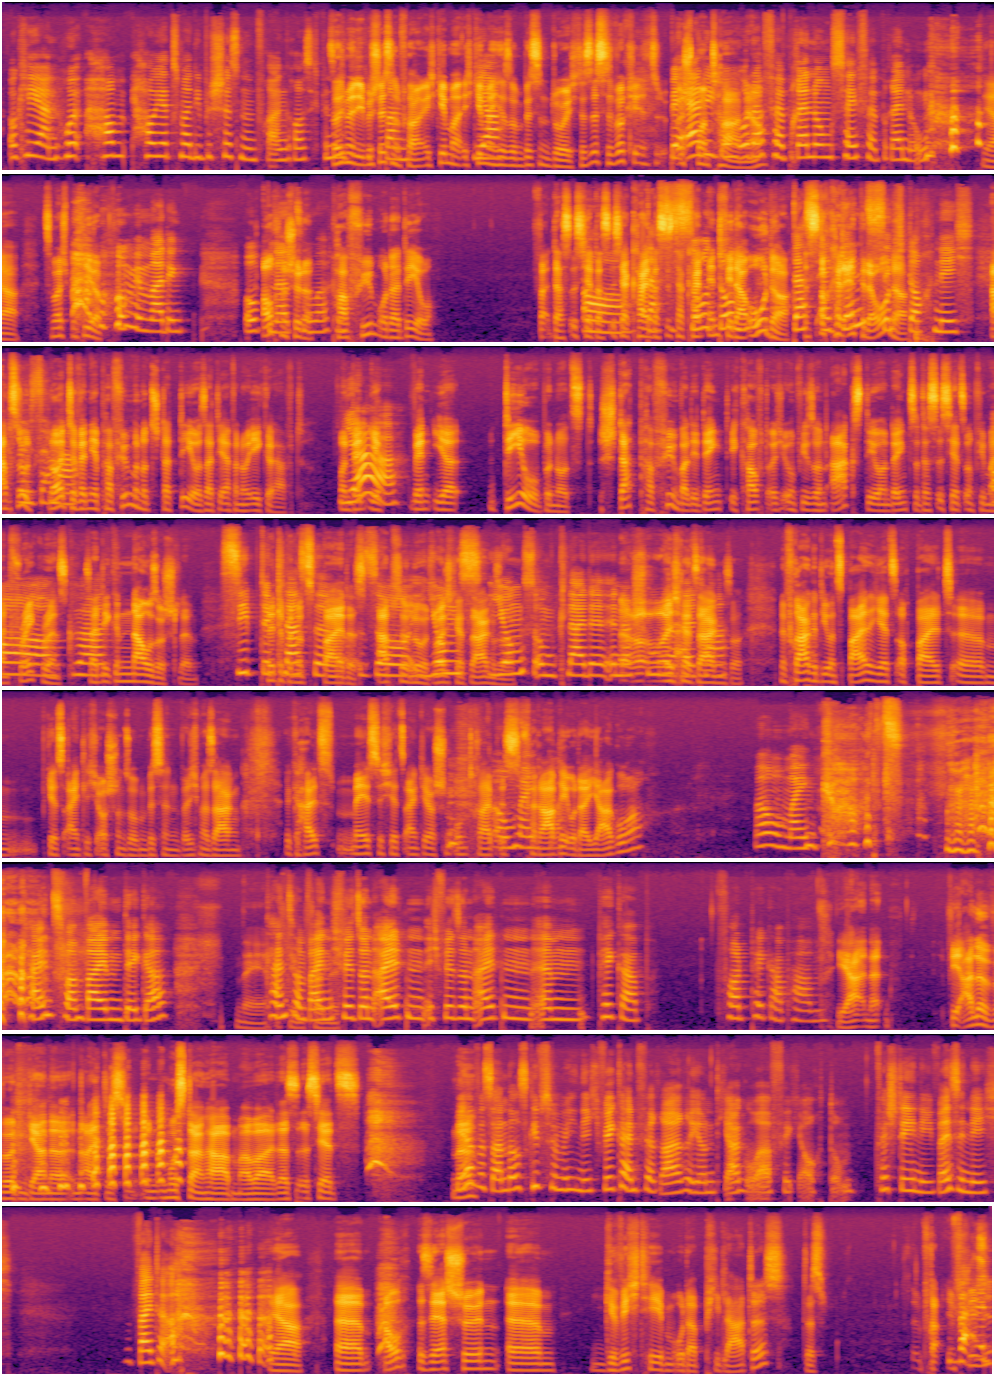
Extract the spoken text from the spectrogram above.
Okay, Jan, hol, hau, hau jetzt mal die beschissenen Fragen raus. Ich bin Soll ich mir die beschissenen fragen? Ich gehe mal, ich geh Ja. mal hier so ein bisschen durch. Das ist wirklich Beerdigung spontan, oder ja. Verbrennung, safe Verbrennung. Ja, zum Beispiel hier, um mir mal den Opener auch eine schöne. Parfüm oder Deo. Das ist ja, das ist ja Oh, kein, das das ist ja kein so Entweder-Oder. Das, Das ist doch kein Entweder-Oder. sich doch nicht. Absolut. Mal. Leute, wenn ihr Parfüm benutzt statt Deo, seid ihr einfach nur ekelhaft. Und Ja. wenn, ihr, wenn ihr Deo benutzt statt Parfüm, weil ihr denkt, ihr kauft euch irgendwie so ein Arx-Deo und denkt so, das ist jetzt irgendwie mein Oh Fragrance, Gott. seid ihr genauso schlimm. Siebte Bitte benutzt Klasse. beides. So Absolut, wollte ich Jungs, grad sagen so. Jungsumkleide in der Äh, Schule. wollte ich gerade Alter. sagen so. Eine Frage, die uns beide jetzt auch bald, ähm, jetzt eigentlich auch schon so ein bisschen, würde ich mal sagen, gehaltsmäßig jetzt eigentlich auch schon umtreibt, Oh ist Ferrari Gott. oder Jaguar. Oh mein Gott. Keins von beiden, Digga. Nee. Keins von beiden. Ich will so einen alten, ich will so einen alten ähm, Pickup. Ford Pickup haben. Ja, na, wir alle würden gerne ein altes Mustang haben, aber das ist jetzt. Ne? Ja, was anderes gibt's für mich nicht. Ich will kein Ferrari und Jaguar finde ich auch dumm. Verstehe nicht, weiß ich nicht. Weiter. Ja, ähm, auch sehr schön ähm, Gewichtheben oder Pilates. Das, fra- wir Wa- sind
